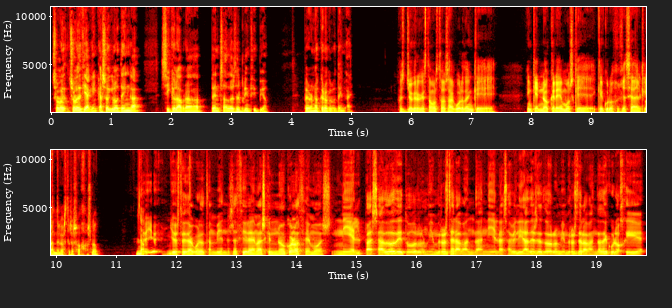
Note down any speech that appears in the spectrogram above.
Solo, solo decía que en caso de que lo tenga, sí que lo habrá pensado desde el principio. Pero no creo que lo tenga. ¿eh? Pues yo creo que estamos todos de acuerdo en que, en que no creemos que, que Kurohige sea del clan de los tres ojos, ¿no? No. Yo, yo estoy de acuerdo también. Es decir, además que no conocemos ni el pasado de todos los miembros de la banda, ni las habilidades de todos los miembros de la banda de Kurohige.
